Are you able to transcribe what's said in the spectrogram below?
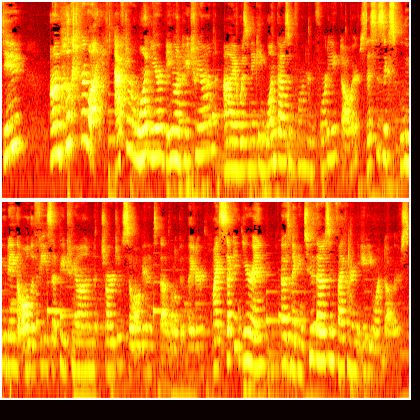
dude, I'm hooked for life. After one year of being on Patreon, I was making $1,448. This is excluding all the fees that Patreon charges, so I'll get into that a little bit later. My second year in, I was making $2,581.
